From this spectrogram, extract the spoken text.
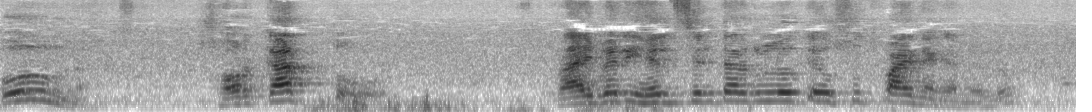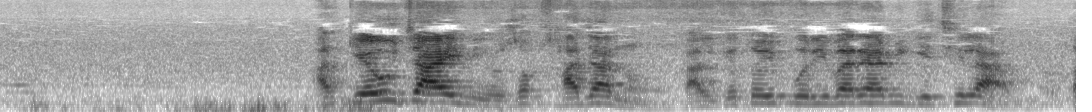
করুন না। সরকার তো প্রাইমারি হেলথ সেন্টারগুলোতে ওষুধ পায় না কেন লোক আর কেউ চায়নি, ওসব সাজানো। কালকে তো ওই পরিবারে আমি গেছিলাম তো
